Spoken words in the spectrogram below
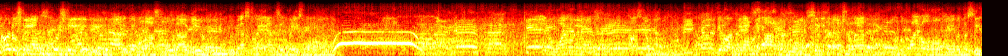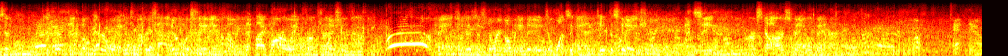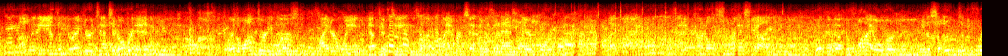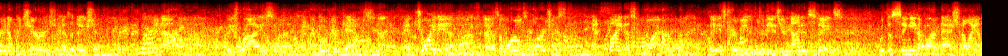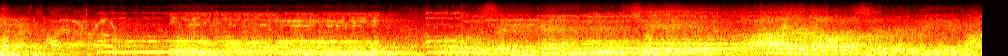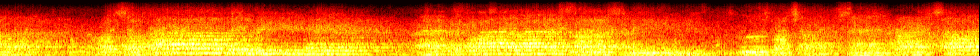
Cardinals fans, Busch Stadium could not have been possible without you, the best fans in baseball. And one last custom. Give our fans the honor of singing the national anthem on the final home game of the season. I couldn't think of a better way to present New Stadium than by borrowing from tradition. Fans for this historic opening day to once again take the stage and sing our Star Spangled Banner. Following the anthem, direct your attention overhead. We're the 131st Fighter Wing F-15s out of Lambert St. Louis International Airport. Led by Lieutenant Colonel Branch Young will conduct a flyover in a salute to the freedom we cherish as a nation. And now, please rise and remove your caps and join in as the world's largest and finest choir pays tribute to these United States the singing of our national anthem. What so gallantly stream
